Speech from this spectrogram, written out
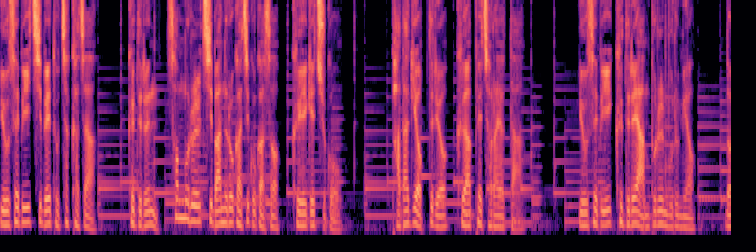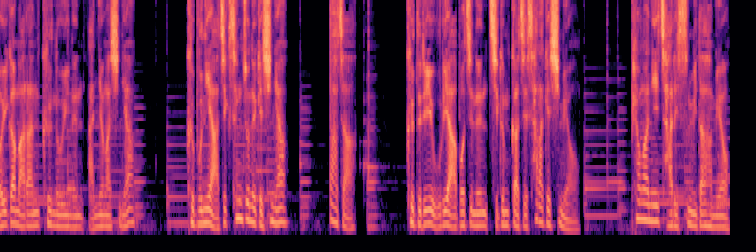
요셉이 집에 도착하자 그들은 선물을 집 안으로 가지고 가서 그에게 주고 바닥에 엎드려 그 앞에 절하였다. 요셉이 그들의 안부를 물으며 너희가 말한 그 노인은 안녕하시냐? 그분이 아직 생존해 계시냐? 하자. 그들이 우리 아버지는 지금까지 살아계시며 평안히 잘 있습니다 하며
